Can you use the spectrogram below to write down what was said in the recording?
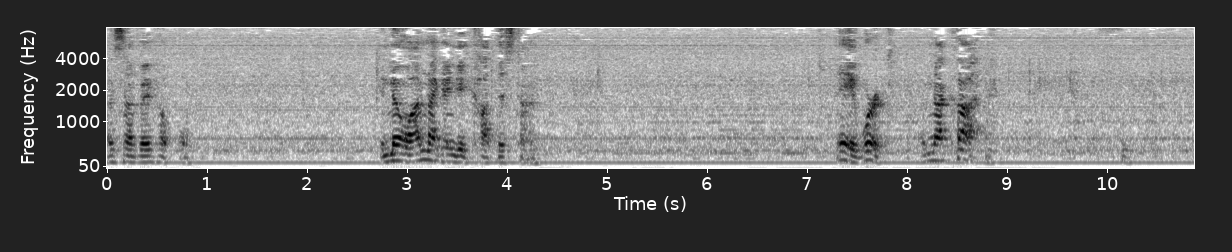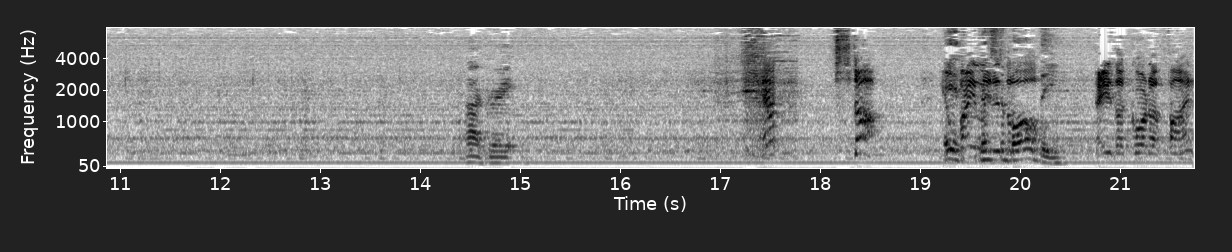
That's not very helpful. And no, I'm not gonna get caught this time. Hey, it worked. I'm not caught. Ah, great. Stop! You Hey, violated Mr. the law. Baldy. Pay the court a fine.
